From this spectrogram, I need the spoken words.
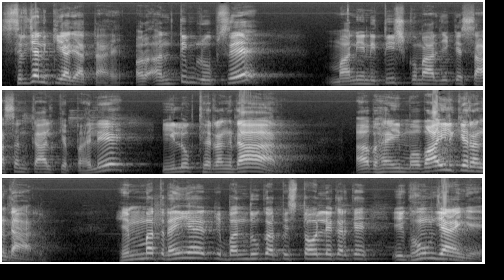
सृजन किया जाता है। और अंतिम रूप से माननीय नीतीश कुमार जी के शासनकाल के पहले ये लोग थे रंगदार, अब हैं मोबाइल के रंगदार। हिम्मत नहीं है कि बंदूक और पिस्तौल लेकर के ये घूम जाएँगे।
